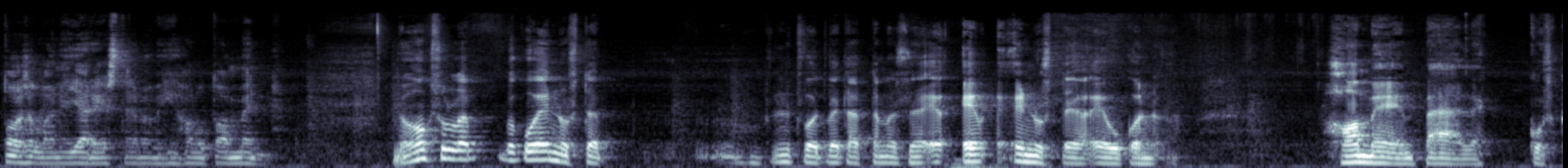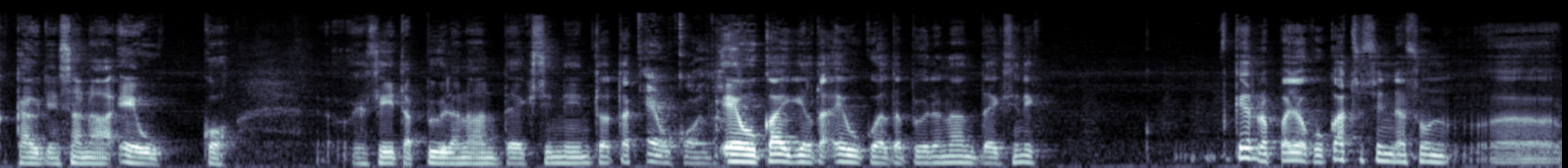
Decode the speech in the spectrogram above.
toisenlainen järjestelmä, mihin halutaan mennä. No onko sulla joku ennuste, nyt voit vetää tämmöisen e- e- ennustaja Eukon hameen päälle, koska käytin sanaa eukko, siitä pyydän anteeksi, niin tota, Eukoilta. EU, kaikilta eukoilta pyydän anteeksi, niin kerropa joku, katso sinne sun äh,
